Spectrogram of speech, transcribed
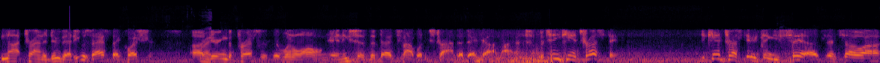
not trying to do that. He was asked that question uh, right. during the presser that went along, and he says that that's not what he's trying to do. But see, you can't trust him. You can't trust anything he says. And so, uh,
